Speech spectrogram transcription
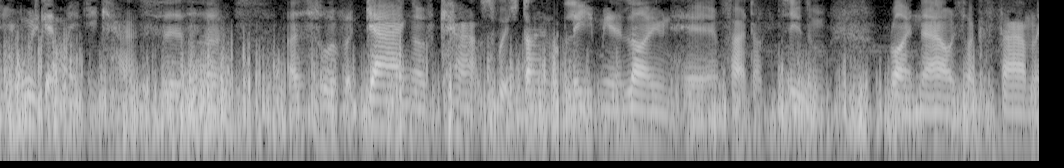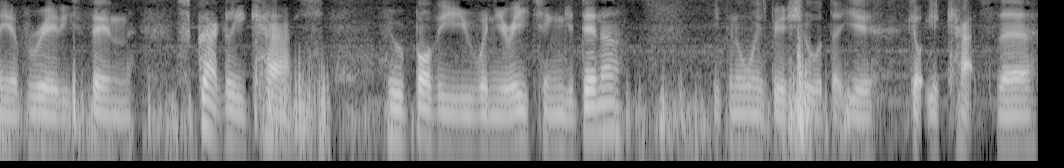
You always get mangy cats. There's a, a, sort of a gang of cats which don't leave me alone here. In fact, I can see them right now. It's like a family of really thin, scraggly cats who bother you when you're eating your dinner. You can always be assured that you got your cats there.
